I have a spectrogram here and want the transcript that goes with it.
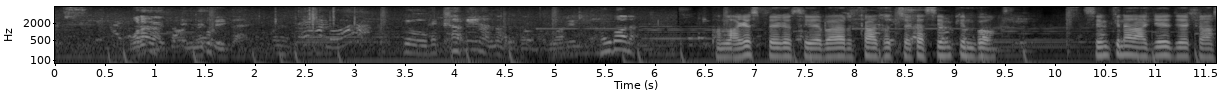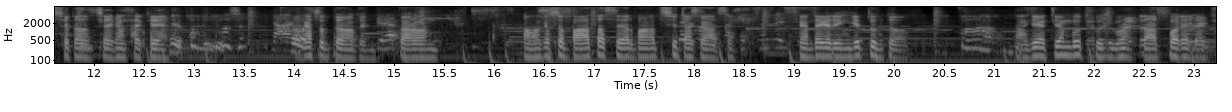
দিছে। লাগেজ পেয়ে গেছি, এবার কাজ হচ্ছে একটা সিম কিনবো। সিম কেনার আগে যে কাজ সেটা হচ্ছে এখান থেকে টাকা তুলতে হবে, কারণ আমার কাছে বাত আছে আর বাংলাদেশি টাকা আছে। এখান থেকে রিঙ্গিত তুলতে হবে। আগে এটিএম বুথ খুঁজবো, তারপরে দেখব।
